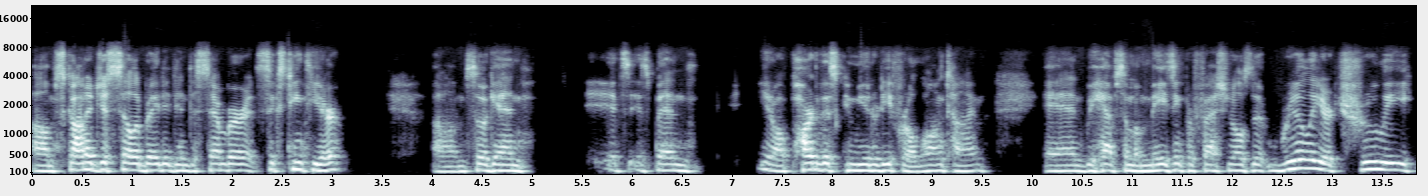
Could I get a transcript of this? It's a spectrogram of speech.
Um, Skana just celebrated in December its 16th year. Um, so again, it's it's been you know a part of this community for a long time, and we have some amazing professionals that really are truly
